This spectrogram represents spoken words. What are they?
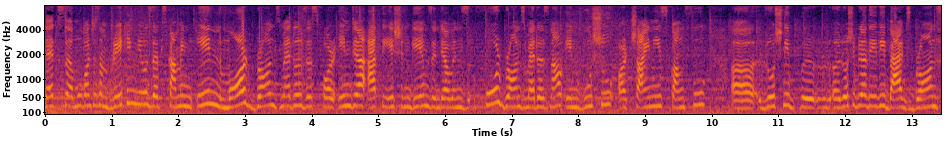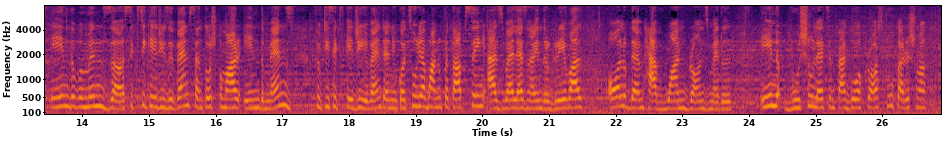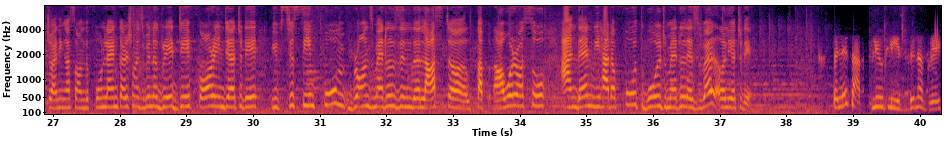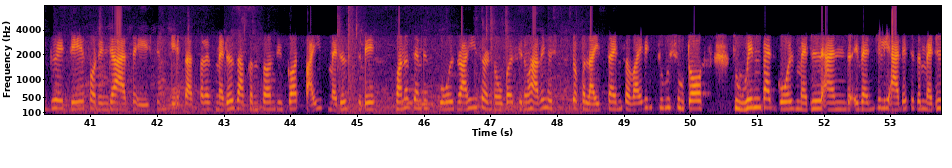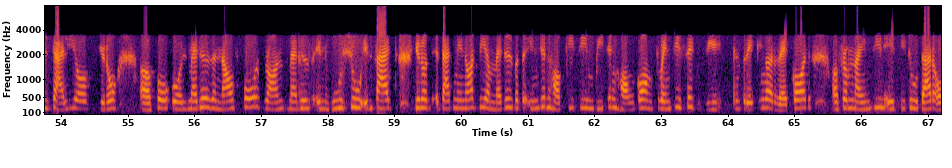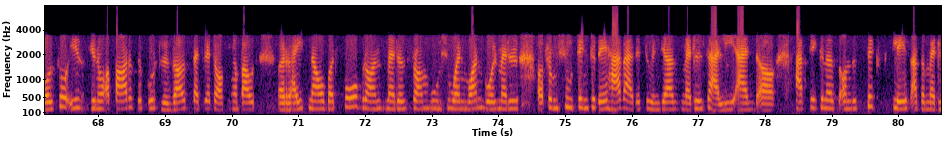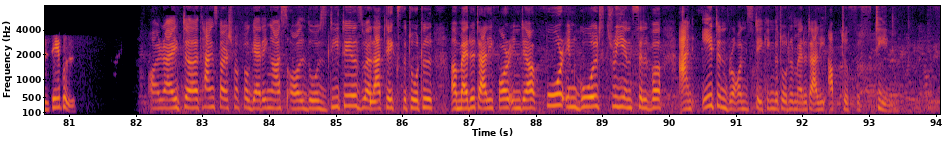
Let's uh, move on to some breaking news that's coming in. More bronze medals is for India at the Asian Games. India wins four bronze medals now in Wushu or Chinese Kung Fu. Uh, Roshni, uh, Devi bags bronze in the women's uh, 60 kgs event, Santosh Kumar in the men's 56 kg event, and you've got Surya Bhanu Pratap Singh as well as Narendra Grewal. All of them have one bronze medal in Wushu. Let's in fact go across to Karishma joining us on the phone line. Karishma, it's been a great day for India today. We've just seen four bronze medals in the last uh, hour or so, and then we had a fourth gold medal as well earlier today. Well, yes, absolutely. It's been a great, great day for India at the Asian Games. As far as medals are concerned, we've got five medals today. One of them is gold. Rahi Sarnobat, you know, having a shoot of a lifetime, surviving two shoot-offs to win that gold medal and eventually added to the medal tally of, you know, uh, four gold medals and now four bronze medals in Wushu. In fact, you know, that may not be a medal, but the Indian hockey team beating Hong Kong 26 and breaking a record uh, from 1982. That also is, you know, a part of the good results that we're talking about uh, right now. But four bronze medals from Wushu and one gold medal uh, from shooting to they have added to India's medal tally and uh, have taken us on the sixth place at the medal table. All right. Uh, thanks, Karishma, for getting us all those details. Well, that takes the total uh, medal tally for India four in gold, three in silver, and eight in bronze, taking the total medal tally up to 15.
